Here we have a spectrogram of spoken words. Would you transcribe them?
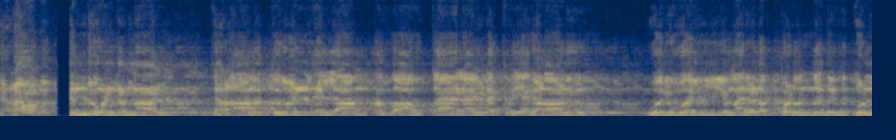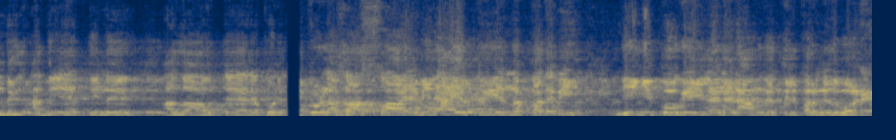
കറാമത്ത് എന്തുകൊണ്ടെന്നാൽ കറാമത്തുകൾ എല്ലാം അള്ളാഹുത്താലായുടെ ക്രിയകളാണ്. ഒരു വലിയ മരണപ്പെടുന്നതിന് കൊണ്ട് അദ്ദേഹത്തിന് അള്ളാഹുത്താല കൊടുത്തിട്ടുള്ള ഹാസ്വായ വിലായത്ത് എന്ന പദവി നീങ്ങിപ്പോകുകയില്ല ഞാൻ ആമുഖത്തിൽ പറഞ്ഞതുപോലെ.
